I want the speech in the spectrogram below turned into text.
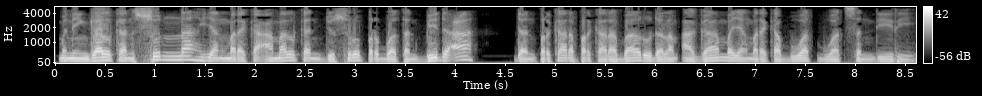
Meninggalkan sunnah yang mereka amalkan justru perbuatan bid'ah dan perkara-perkara baru dalam agama yang mereka buat-buat sendiri.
